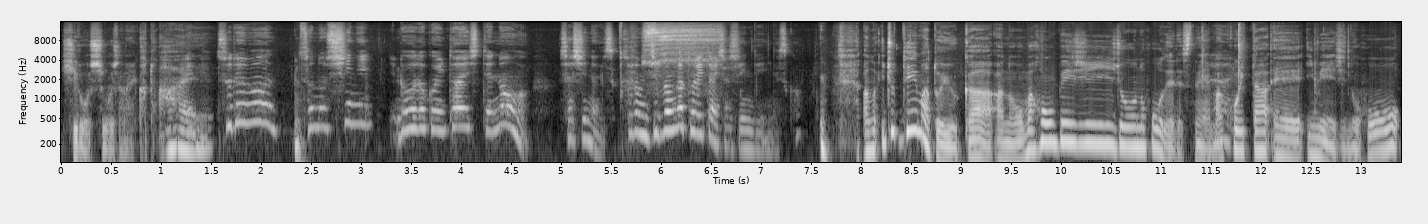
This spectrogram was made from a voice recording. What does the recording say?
披露しようじゃないかと。はい。それはその詩に朗読に対しての写真なんですか？それとも自分が撮りたい写真でいいんですか、あの一応テーマというかあの、まあ、ホームページ上の方でですね、はい、まあ、こういった、えー、イメージの方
